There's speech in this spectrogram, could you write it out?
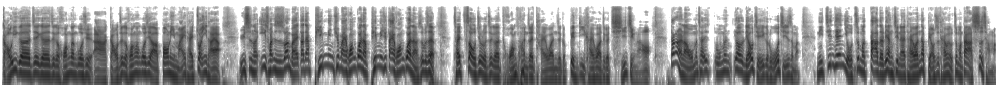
搞一个这个这个皇冠过去啊，搞这个皇冠过去啊，包你买一台赚一台啊。于是呢，一传十，十传百，大家拼命去买皇冠啊，拼命去戴皇冠啊，是不是？才造就了这个皇冠在台湾这个遍地开花这个奇景了啊。当然了，我们才我们要了解一个逻辑是什么？你今天有这么大的量进来台湾，那表示台湾有这么大的市场嘛？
